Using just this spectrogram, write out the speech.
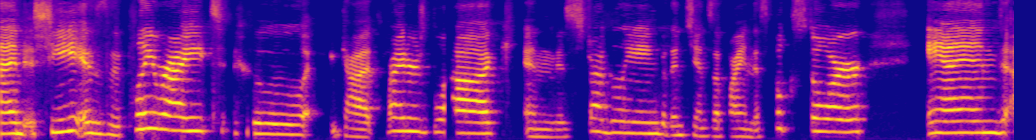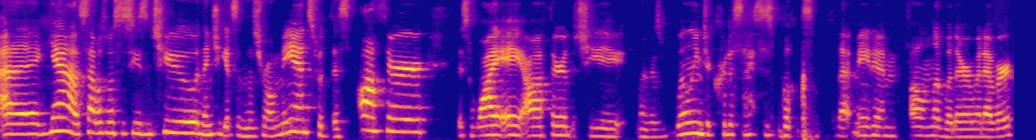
and she is the playwright who got writer's block and is struggling, but then she ends up buying this bookstore. And uh, yeah, so that was most of season two, and then she gets in this romance with this author this YA author that she was willing to criticize his books that made him fall in love with her or whatever,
